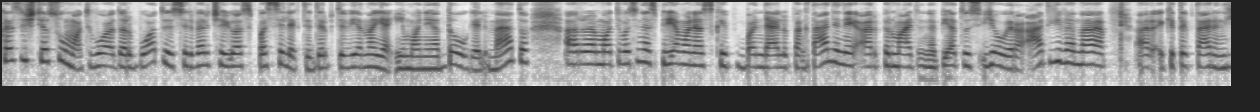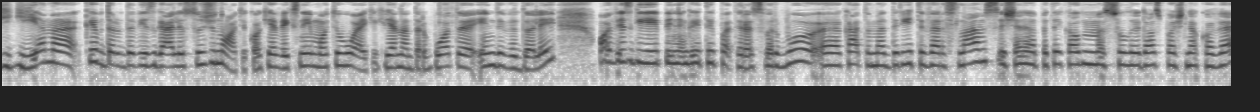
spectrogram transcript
kas iš tiesų motivuoja darbuotojus ir verčia juos pasilikti dirbti vienoje įmonėje daugelį metų. Ar motivacinės priemonės kaip bandelių penktadieniai ar pirmadienio pietus jau yra atgyvena, ar kitaip tariant, hygiena, kaip darbdavys gali sužinoti, kokie veiksniai motivuoja kiekvieną darbuotoją individualiai, o visgi jei pinigai taip pat yra svarbu, e, ką tuomet daryti verslams. Šiandien apie tai kalbame su laidos pašnekove.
